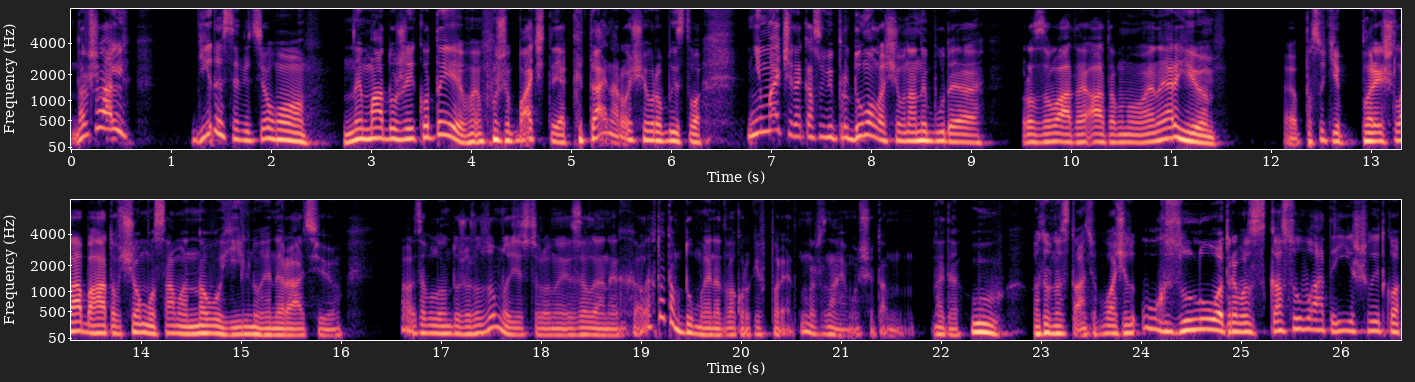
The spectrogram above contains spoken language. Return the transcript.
на жаль, дітися від цього нема дуже і коти. Ви може бачите, як Китай нарощує виробництво. Німеччина, яка собі придумала, що вона не буде розвивати атомну енергію, е, по суті, перейшла багато в чому саме на вугільну генерацію. Це було не дуже розумно зі сторони зелених. Але хто там думає на два кроки вперед? Ми ж знаємо, що там, знаєте, ух, атомна станція, побачили, ух, зло, треба скасувати її швидко.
